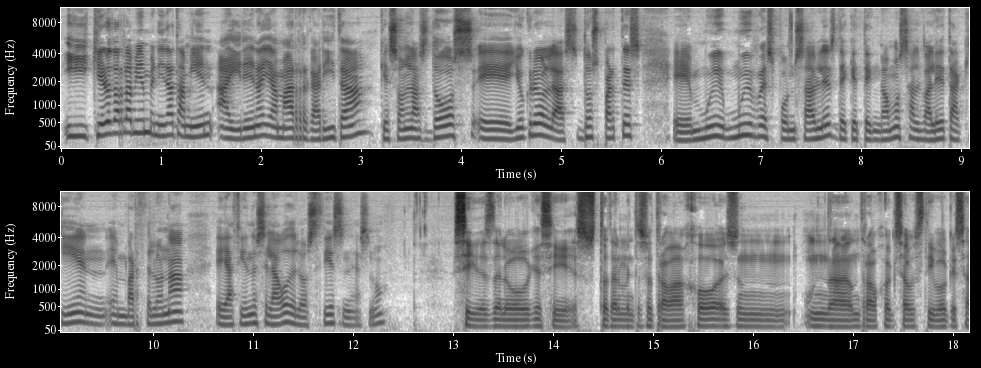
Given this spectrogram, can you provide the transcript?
Y quiero dar la bienvenida también a Irena y a Margarita, que son las dos, eh, yo creo, las dos partes eh, muy, muy responsables de que tengamos al ballet aquí en, en Barcelona eh, haciendo ese lago de los cisnes, ¿no? Sí, desde luego que sí, es totalmente su trabajo, es un, un trabajo exhaustivo que se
